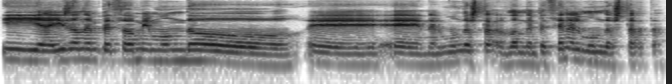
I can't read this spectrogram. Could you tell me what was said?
y ahí es donde empezó mi mundo, eh, en el mundo donde empecé en el mundo startup.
